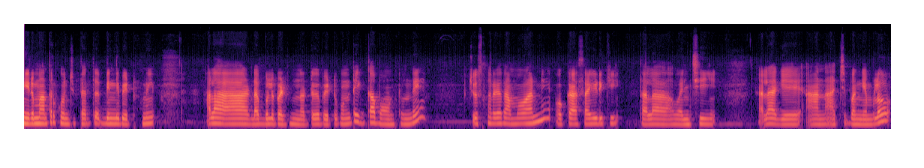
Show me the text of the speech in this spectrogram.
మీరు మాత్రం కొంచెం పెద్ద బిందె పెట్టుకుని అలా డబ్బులు పెట్టినట్టుగా పెట్టుకుంటే ఇంకా బాగుంటుంది. చూస్తున్నారు కదా అమ్మవారిని? ఒక సైడ్కి తల వంచి అలాగే ఆ నాచి భంగ్యంలో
